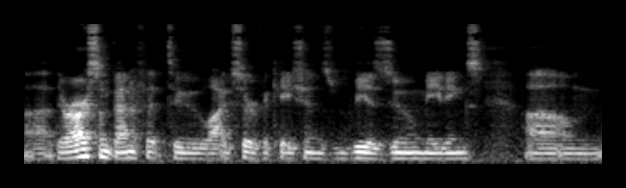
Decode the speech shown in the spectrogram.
Uh, there are some benefit to live certifications via Zoom meetings. Um,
